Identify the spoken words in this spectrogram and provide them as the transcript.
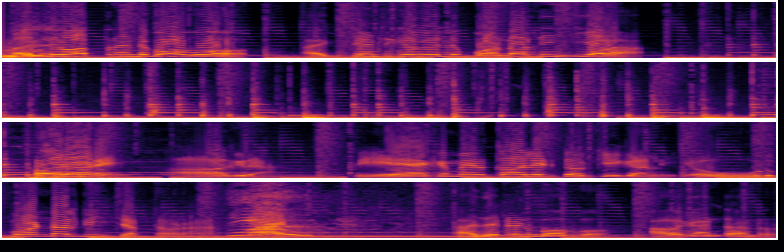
మళ్ళీ వస్తానండి బాబు అర్జెంటుగా వెళ్ళి బొండాలు దించేయాలా. పోరారే ఆగిరా. పేక మీద కాలెట్టి తొక్కిగాలి ఎవడు బొండాలు దించేస్తావురా? అదేటండి బాబు అలాగంటారు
